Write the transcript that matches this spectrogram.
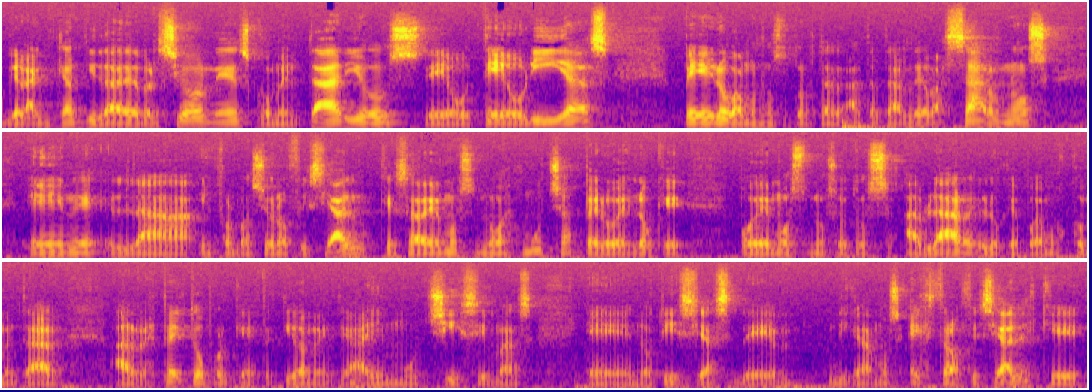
gran cantidad de versiones, comentarios, teorías, pero vamos nosotros a tratar de basarnos en la información oficial, que sabemos no es mucha, pero es lo que podemos nosotros hablar, lo que podemos comentar al respecto, porque efectivamente hay muchísimas eh, noticias de, digamos, extraoficiales que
